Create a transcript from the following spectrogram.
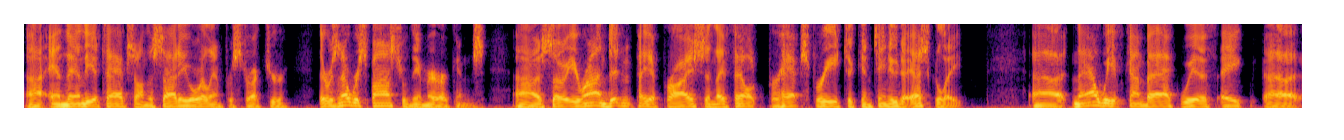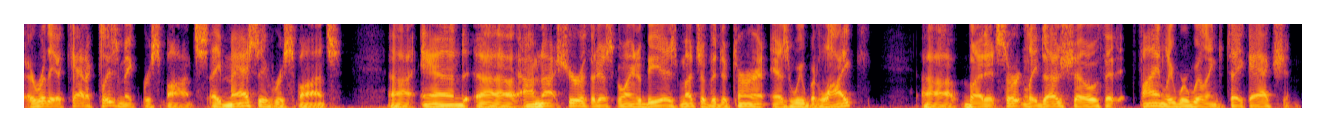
uh, and then the attacks on the Saudi oil infrastructure, there was no response from the Americans. Uh, so Iran didn't pay a price, and they felt perhaps free to continue to escalate. Uh, now we have come back with a, uh, a, really a cataclysmic response, a massive response, uh, and uh, I'm not sure that it's going to be as much of a deterrent as we would like, uh, but it certainly does show that finally we're willing to take action.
